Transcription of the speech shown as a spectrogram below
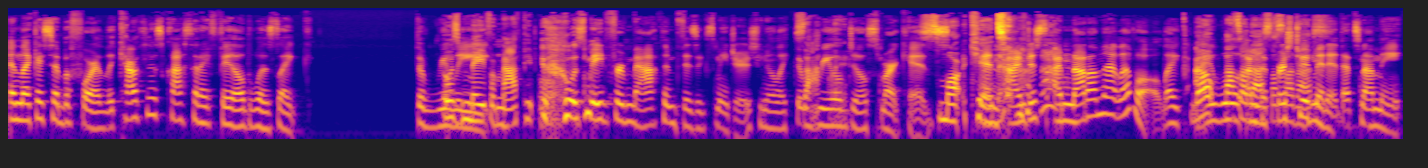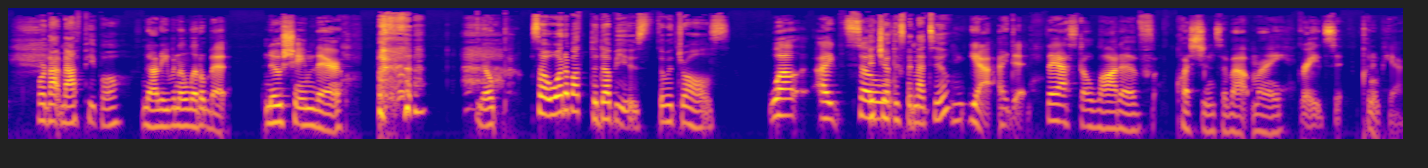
And like I said before, the calculus class that I failed was like the It really was made for math people. it was made for math and physics majors, you know, like the Exactly. real deal smart kids. Smart kids. And I'm just I'm not on that level. Like I Nope, will I'm us, the first to us. admit it. That's not me. We're not math people. Not even a little bit. No shame there. Nope. So what about the W's, the withdrawals? Well, I so Did you have to explain that too? Yeah, I did. They asked a lot of questions about my grades at Quinnipiac.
